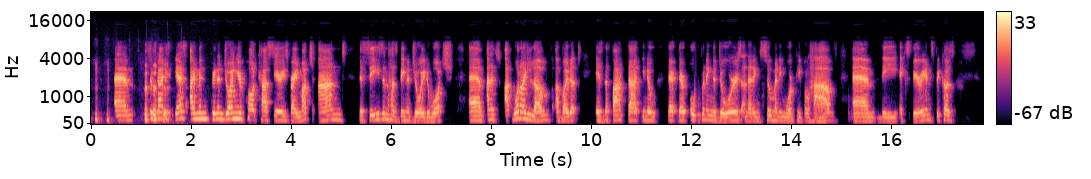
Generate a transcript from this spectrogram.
Um, so, guys, yes, I've been, been enjoying your podcast series very much, and the season has been a joy to watch. Um, and it's uh, what I love about it is the fact that you know they're they're opening the doors and letting so many more people have um the experience because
